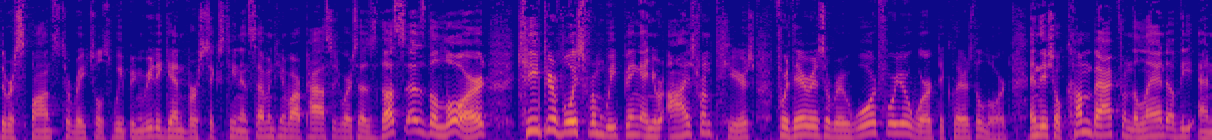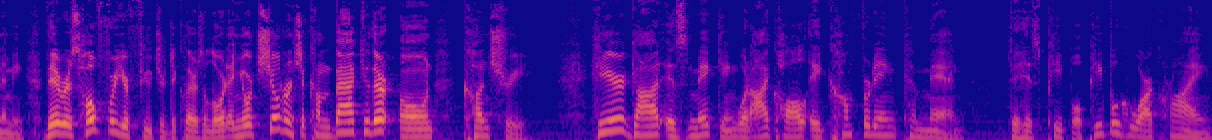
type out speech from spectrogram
The response to Rachel's weeping. Read again verse 16 and 17 of our passage where it says, Thus says the Lord, keep your voice from weeping and your eyes from tears, for there is a reward for your work, declares the Lord. And they shall come back from the land of the enemy. There is hope for your future, declares the Lord, and your children shall come back to their own country. Here, God is making what I call a comforting command to his people, people who are crying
